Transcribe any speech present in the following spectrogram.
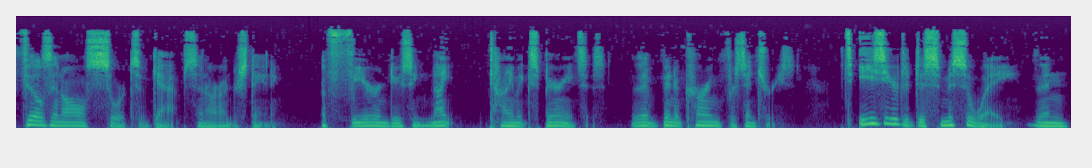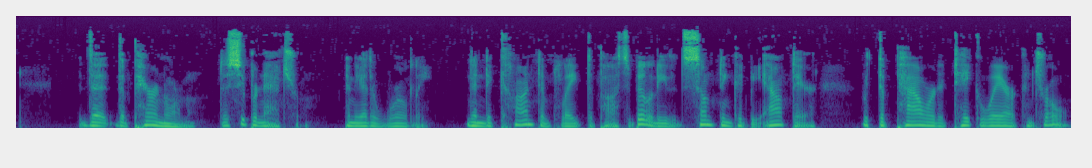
fills in all sorts of gaps in our understanding of fear inducing nighttime experiences that have been occurring for centuries. It's easier to dismiss away than the, the paranormal, the supernatural, and the otherworldly than to contemplate the possibility that something could be out there with the power to take away our control.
